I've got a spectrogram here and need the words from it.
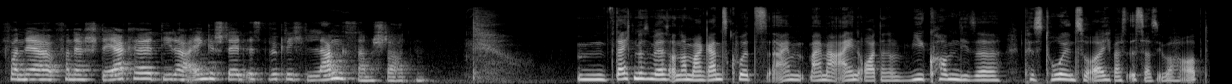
von der, von der Stärke, die da eingestellt ist, wirklich langsam starten. Mm, vielleicht müssen wir das auch noch mal ganz kurz einmal einordnen. Wie kommen diese Pistolen zu euch? Was ist das überhaupt?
